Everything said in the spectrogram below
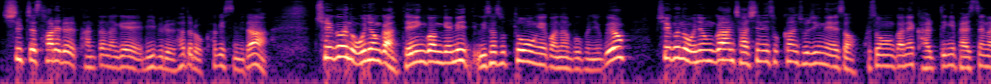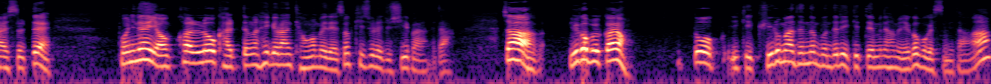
실제 사례를 간단하게 리뷰를 하도록 하겠습니다. 최근 5년간 대인관계 및 의사소통에 관한 부분이고요. 최근 5년간 자신이 속한 조직 내에서 구성원 간의 갈등이 발생하였을 때 본인의 역할로 갈등을 해결한 경험에 대해서 기술해 주시기 바랍니다. 자, 읽어볼까요? 또 이렇게 귀로만 듣는 분들이 있기 때문에 한번 읽어보겠습니다.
